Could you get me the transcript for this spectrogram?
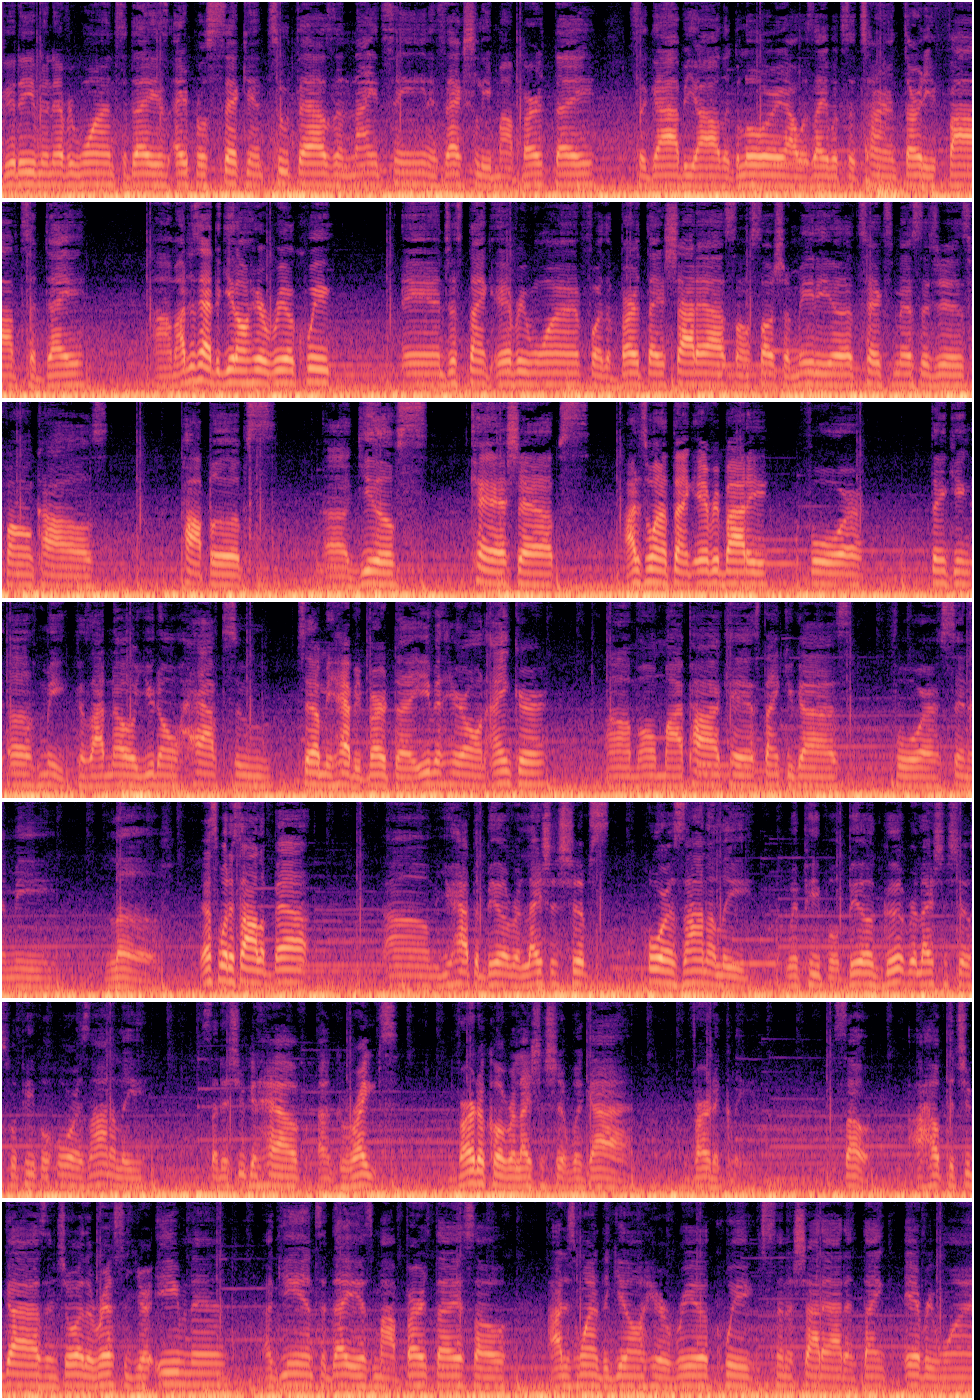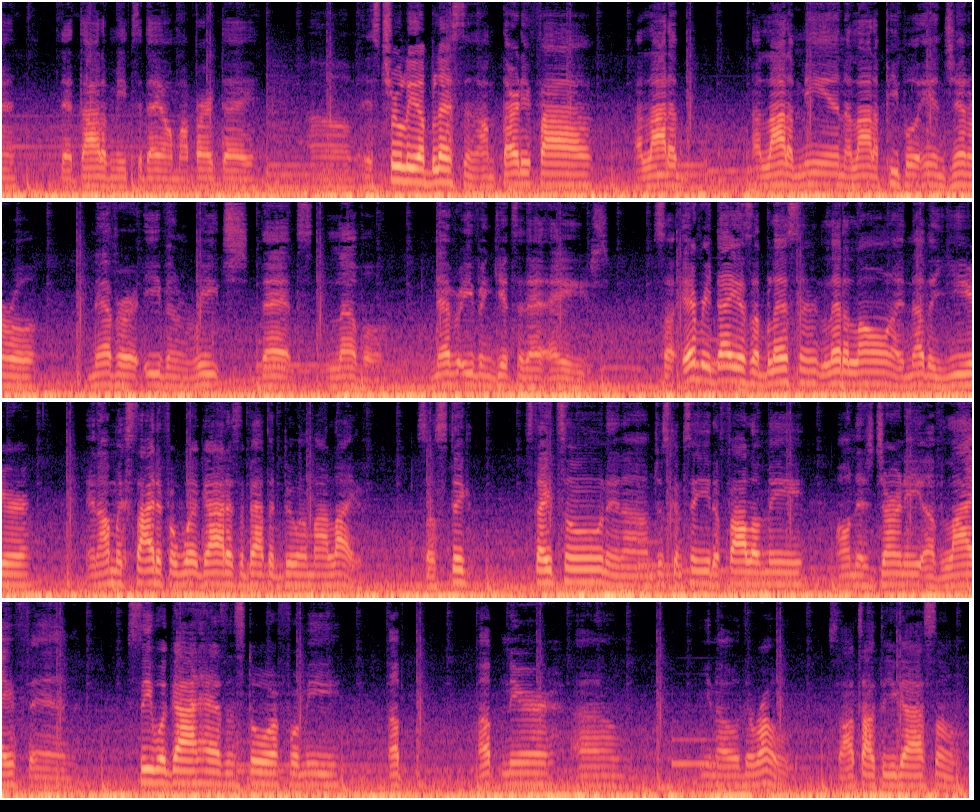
Good evening, everyone. Today is April 2nd, 2019. It's actually my birthday. To God be all the glory. I was able to turn 35 today. Um, I just had to get on here real quick and just thank everyone for the birthday shout outs on social media, text messages, phone calls, pop ups, uh, gifts, cash apps. I just want to thank everybody for thinking of me because I know you don't have to tell me happy birthday. Even here on Anchor, um, on my podcast, thank you guys for sending me love. That's what it's all about. Um, you have to build relationships horizontally with people, build good relationships with people horizontally so that you can have a great vertical relationship with God vertically. So, I hope that you guys enjoy the rest of your evening. Again, today is my birthday, so I just wanted to get on here real quick, send a shout out, and thank everyone that thought of me today on my birthday. Um, it's truly a blessing. I'm 35. A lot of a lot of men, a lot of people in general, never even reach that level, never even get to that age. So every day is a blessing, let alone another year. And I'm excited for what God is about to do in my life. So stick, stay tuned, and um, just continue to follow me on this journey of life and see what God has in store for me up, up near, um, you know, the road. So I'll talk to you guys soon.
